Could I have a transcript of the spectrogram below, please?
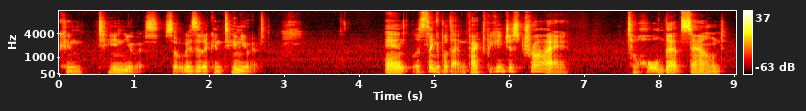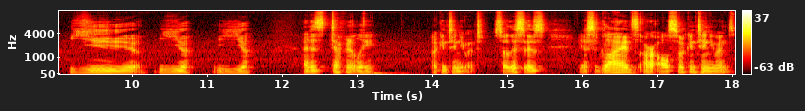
continuous? So is it a continuant? And let's think about that. In fact, we can just try to hold that sound. Yeah, yeah, yeah. That is definitely a continuant. So this is, yes, glides are also continuants.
